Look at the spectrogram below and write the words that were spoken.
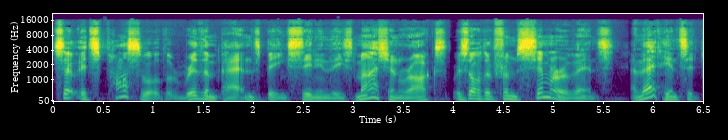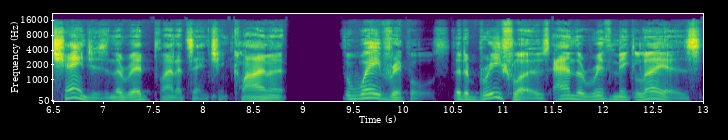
So it's possible the rhythm patterns being seen in these Martian rocks resulted from similar events, and that hints at changes in the red planet's ancient climate. The wave ripples, the debris flows, and the rhythmic layers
